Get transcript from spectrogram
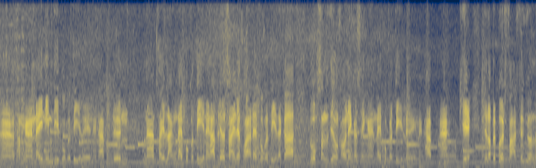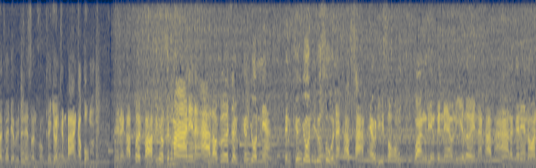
อ่าทำงานได้นิ่มดีปกติเลยนะครับ เดิน หน้าถอยหลังได้ปกตินะครับเลี้ยวซ้ายและขวาได้ปกติ แล้วก็ระบบสั่นสะเทือนของเขาเนี่ยก็ใช้งานได้ปกติเลยนะครับอ่าโอเค เดี๋ยวเราไปเปิดฝาเครื่องยนต์แล้วก็เดี๋ยวไปดูในส่วนของเครื่องยนต์กันบ้างครับผมนี่นะครับเปิดฝาเครื่องยนต์ขึ้นมาเนี่ยนะฮะเราก็จะเครื่องยนต์เนี่ยเป็นเครื่องยนต์อิ u ู u นะครับ 3 LD 2 วางเรียงเป็นแนวนี้เลยนะครับอ่าแล้วก็แน่นอน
